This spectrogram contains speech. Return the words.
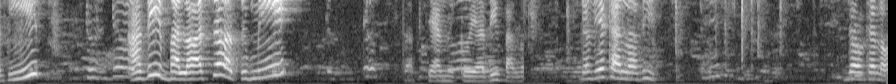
আদিপ আদিপ ভালো আছো তুমি? আমি কই আদিপ ভালো। দাদি খেলো আদিপ যাও খেলো।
